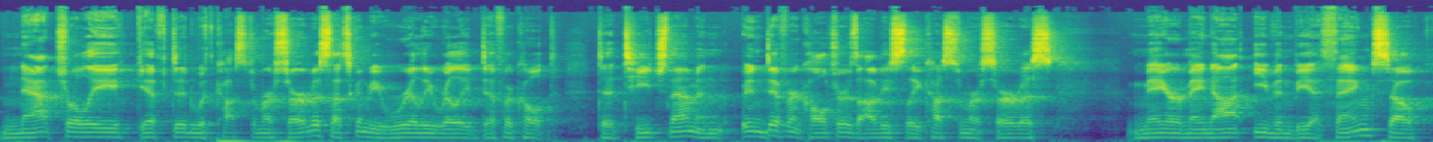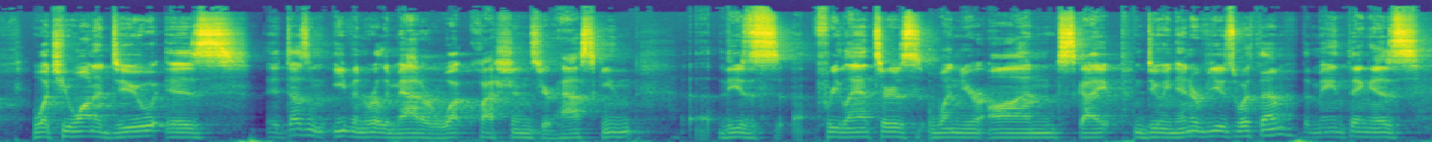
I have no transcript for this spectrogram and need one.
naturally gifted with customer service, that's going to be really, really difficult to teach them. And in different cultures, obviously, customer service may or may not even be a thing. So, what you want to do is it doesn't even really matter what questions you're asking uh, these freelancers when you're on Skype doing interviews with them. The main thing is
